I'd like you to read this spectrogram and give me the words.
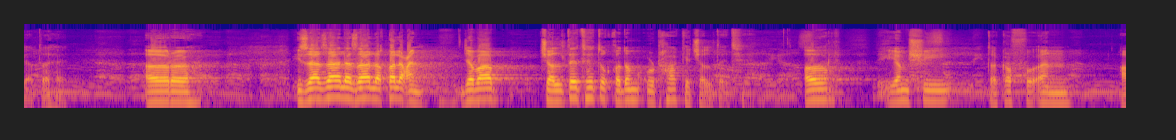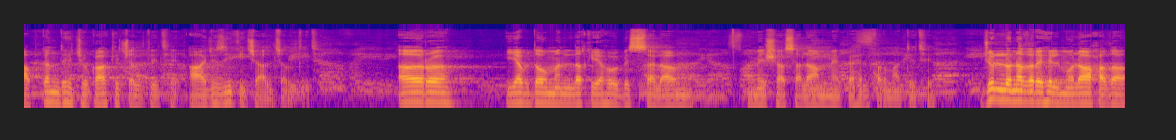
جاتا ہے۔ اور ازازہ لزال قلعا، جب آپ چلتے تھے تو قدم اٹھا کے چلتے تھے، اور یمشی تکف ان آپ کندھے چکا کے چلتے تھے، آجزی کی چال چلتے تھے۔ اور یبد و من لقیہ بالسلام، ہمیشہ سلام میں پہل فرماتے تھے۔ جل نظر ہل ملاحظہ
